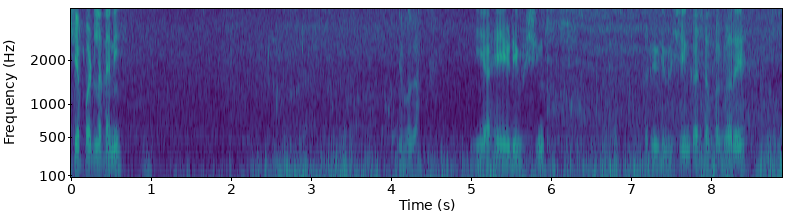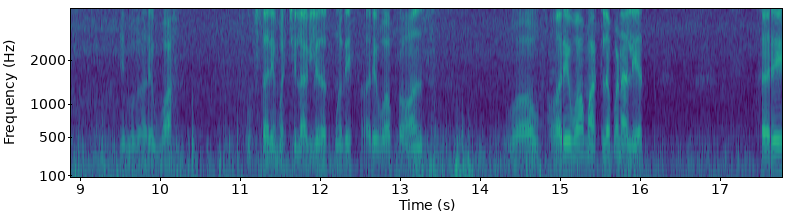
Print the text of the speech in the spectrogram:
शेपटला त्यांनी. हे बघा ही आहे एडी फिशिंग. तर एडी फिशिंग कशा प्रकारे हे बघा अरे वा खूप सारे मच्छी लागले आहेत आतमध्ये. अरे वा प्रॉन्स. वा अरे वा माकलं पण आली आहेत. अरे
